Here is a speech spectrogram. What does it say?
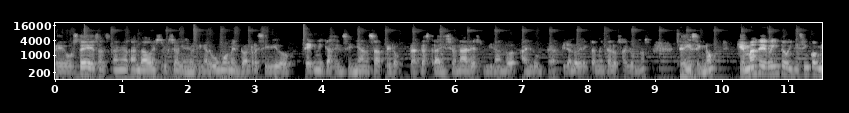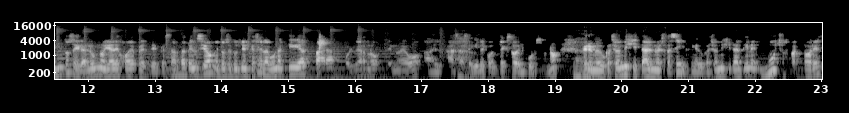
eh, ustedes han, dado instrucción y en, algún momento han recibido técnicas de enseñanza, pero las, tradicionales, mirando, mirando directamente a los alumnos, te dicen, ¿no? Que más de 20 o 25 minutos el alumno ya dejó de, prestarte atención, entonces tú tienes que hacer alguna actividad para volverlo de nuevo a, seguir el contexto del curso, ¿no? Pero en educación digital no es así. En educación digital tiene muchos factores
